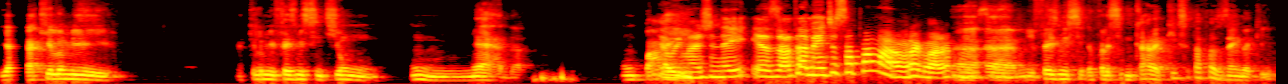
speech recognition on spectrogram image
E aquilo me, aquilo me fez me sentir um, um merda, um pai. Eu imaginei exatamente essa palavra agora. É, é, me fez me Eu falei assim, cara, o que, que você está fazendo aqui?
